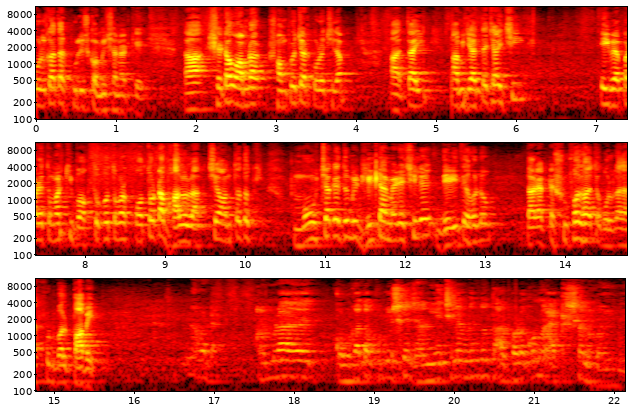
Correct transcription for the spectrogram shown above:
কলকাতার পুলিশ কমিশনারকে। সেটাও আমরা সম্প্রচার করেছিলাম। আর তাই আমি জানতে চাইছি, এই ব্যাপারে তোমার কি বক্তব্য? তোমার কতটা ভালো লাগছে? অন্তত মৌচাকে তুমি ঢিলটা মেরেছিলে, দেরিতে হলেও তার একটা সুফল হয়তো কলকাতা ফুটবল পাবে। আমরা কলকাতা পুলিশকে জানিয়েছিলাম, কিন্তু তারপরে কোনো অ্যাকশন হয়নি।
